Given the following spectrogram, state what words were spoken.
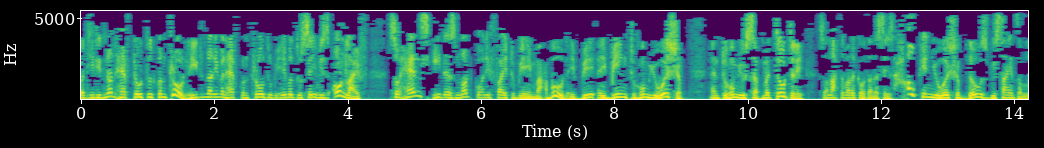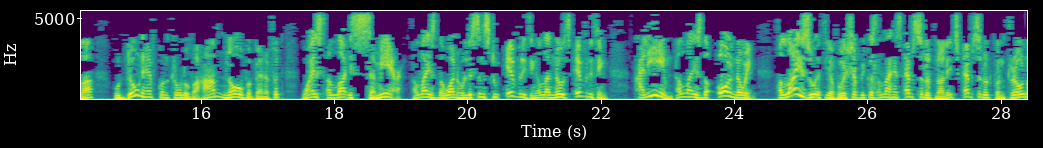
But he did not have total control. He did not even have control to be able to save his own life. So hence, he does not qualify to be a ma'bud, a, be, a being to whom you worship and to whom you submit totally. So Allah ta'ala says, how can you worship those besides Allah who don't have control over harm nor over benefit, whilst Allah is Sami'. Allah is the one who listens to everything. Allah knows everything. Alim. Allah is the all-knowing. Allah is worthy of worship because Allah has absolute knowledge, absolute control,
